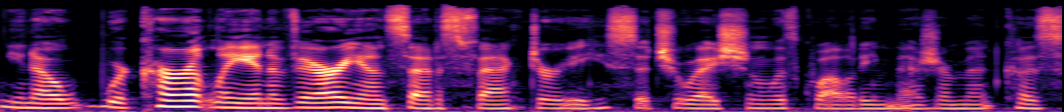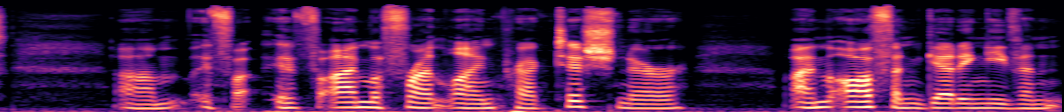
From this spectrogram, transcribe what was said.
you know, we're currently in a very unsatisfactory situation with quality measurement because um, if, if I'm a frontline practitioner, I'm often getting even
